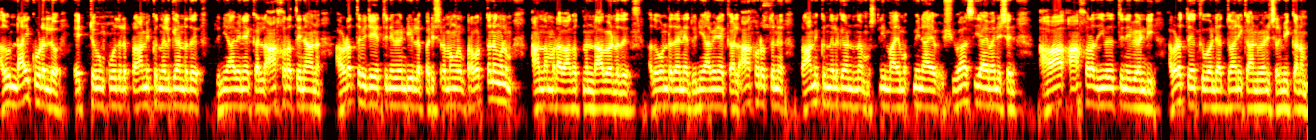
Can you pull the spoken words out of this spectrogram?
അതുണ്ടായിക്കൂടല്ലോ. ഏറ്റവും കൂടുതൽ പ്രാമുഖ്യം നൽകേണ്ടത് ദുനിയാവിനേക്കാൾ ആഹ്റത്തിനാണ്. അവിടുത്തെ വിജയത്തിന് വേണ്ടിയുള്ള പരിശ്രമങ്ങളും പ്രവർത്തനങ്ങളും ആണ് നമ്മുടെ ഭാഗത്തുനിന്നുണ്ടാവേണ്ടത്. അതുകൊണ്ട് തന്നെ ദുനിയാവിനേക്കാൾ ആഹ്റത്തിന് പ്രാമുഖ്യം നൽകേണ്ടുന്ന മുസ്ലിമായ മുഗ്മിനായ വിശ്വാസിയായ മനുഷ്യൻ ആ ആഹ്റ ജീവിതത്തിന് വേണ്ടി അവിടത്തേക്ക് വേണ്ടി അധ്വാനിക്കാൻ വേണ്ടി ശ്രമിക്കണം.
